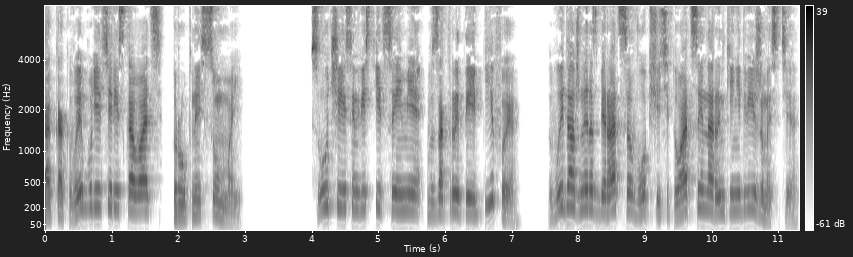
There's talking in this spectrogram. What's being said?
так как вы будете рисковать крупной суммой. В случае с инвестициями в закрытые ПИФы вы должны разбираться в общей ситуации на рынке недвижимости,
